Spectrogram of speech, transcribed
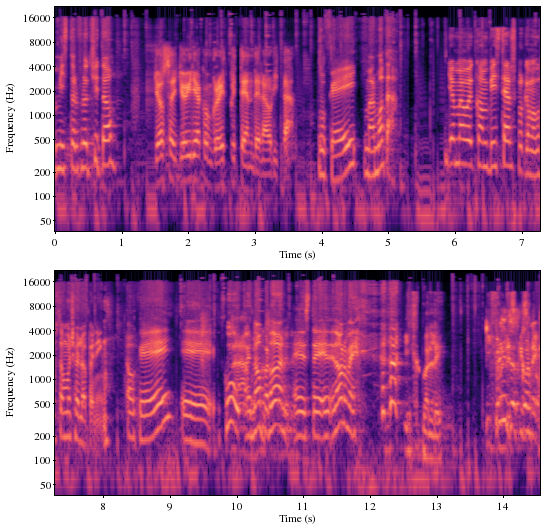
Mr. Fruchito. Yo sé, yo iría con Great Pretender ahorita. Ok, Marmota. Yo me voy con Beastars porque me gustó mucho el opening. Ok. Eh, uh, ah, no, perdón. Este, enorme. Híjole. Princess Connect.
